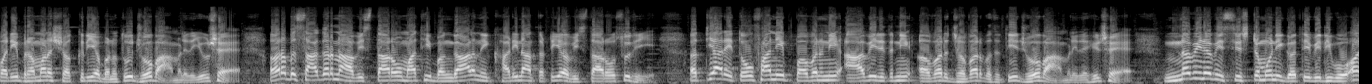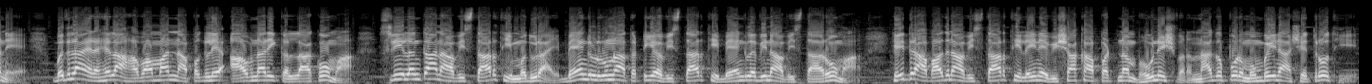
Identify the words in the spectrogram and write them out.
પરિભ્રમણ સક્રિય બનતું જોવા મળી રહ્યું છે. અરબ સાગરના વિસ્તારોમાંથી બંગાળની ખાડીના તટીય વિસ્તારો સુધી અત્યારે તોફાની પવનની આવી રીતની અવર જવર વધતી જોવા મળી રહી છે. નવી નવી સિસ્ટમોની ગતિવિધિઓ અને બદલાઈ રહેલા હવામાનના પગલે આવનારી કલાકોમાં શ્રીલંકાના વિસ્તારથી મદુરાઈ, બેંગલુરુના તટીય વિસ્તારથી બેંગલવીના વિસ્તારોમાં. હૈદરાબાદના વિસ્તારથી લઈને વિશાખાપટ્ટનમ, ભુવનેશ્વર, નાગપુર, મુંબઈના ક્ષેત્રોથી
